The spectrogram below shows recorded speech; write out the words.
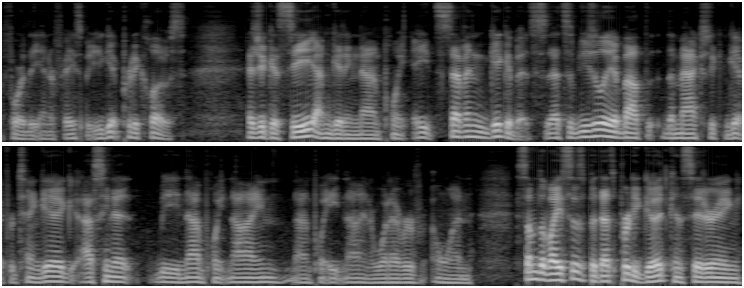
for the interface, but you get pretty close. As you can see, I'm getting 9.87 gigabits. That's usually about the max you can get for 10 gig. I've seen it be 9.9, 9.89 or whatever on some devices, but that's pretty good considering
